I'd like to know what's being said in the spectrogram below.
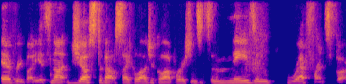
everybody. It's not just about psychological operations, it's an amazing reference book.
